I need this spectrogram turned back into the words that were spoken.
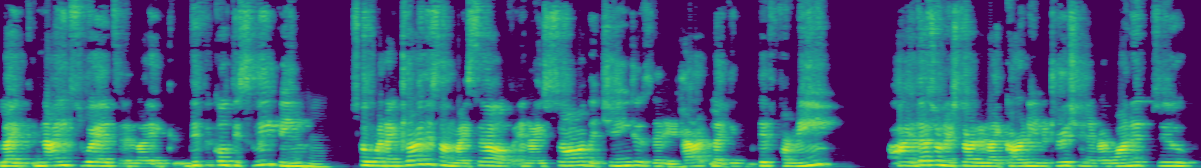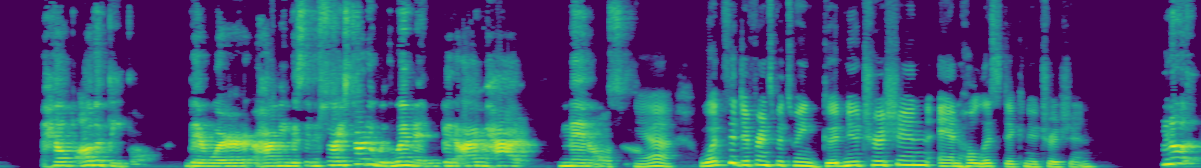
like night sweats and like difficulty sleeping. Mm-hmm. So when I tried this on myself and I saw the changes that it had, like it did for me, I, that's when I started like Karni Nutrition, and I wanted to help other people that were having the same. So I started with women, but I've had men also. Yeah. What's the difference between good nutrition and holistic nutrition? You know,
